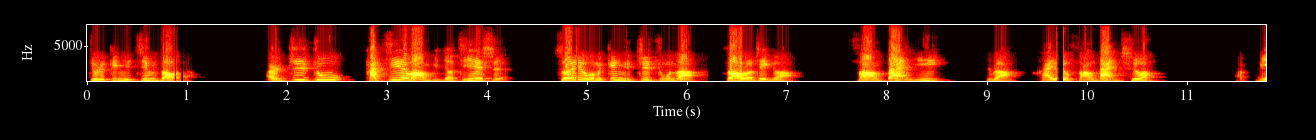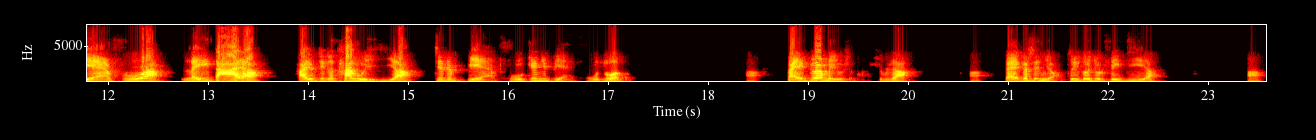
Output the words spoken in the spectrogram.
就是根据鲸造的，而蜘蛛它结网比较结实，所以我们根据蜘蛛呢造了这个防弹衣，是吧？还有防弹车，蝙蝠啊，雷达呀，还有这个探路仪啊，这是蝙蝠根据蝙蝠做的啊。白鸽没有什么，是不是啊？啊，白鸽是鸟，最多就是飞机呀。啊，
